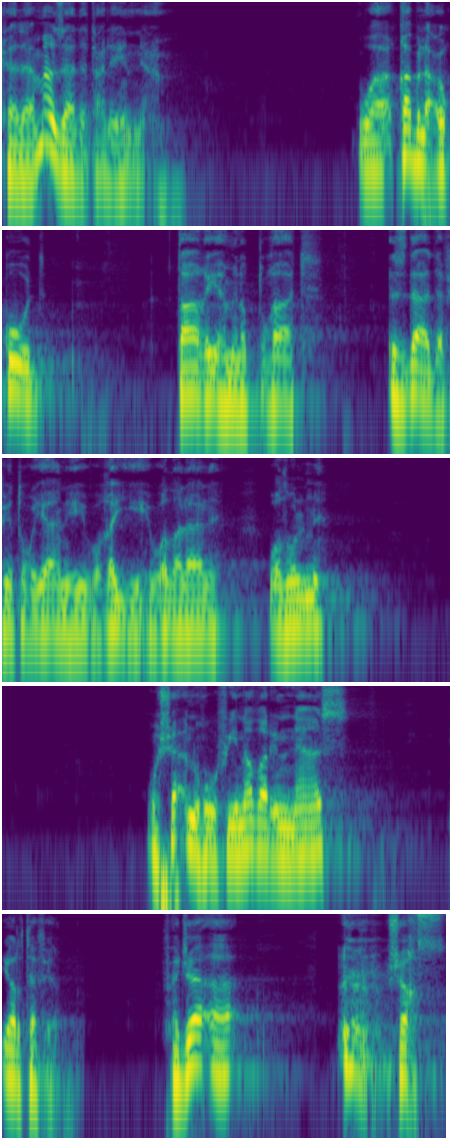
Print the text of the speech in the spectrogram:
كذا ما زادت عليه النعم. وقبل عقود طاغية من الطغاة ازداد في طغيانه وغيه وضلاله وظلمه وشأنه في نظر الناس يرتفع. فجاء شخص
